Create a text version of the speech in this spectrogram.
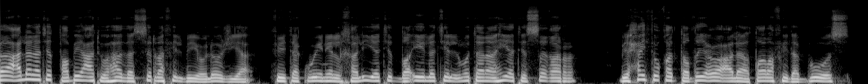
فأعلنت الطبيعة هذا السر في البيولوجيا في تكوين الخلية الضئيلة المتناهية الصغر بحيث قد تضيع على طرف دبوس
